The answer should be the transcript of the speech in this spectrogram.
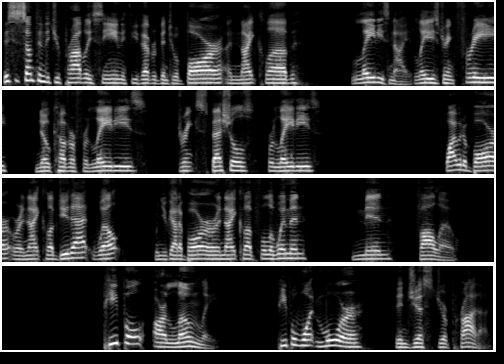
This is something that you've probably seen if you've ever been to a bar, a nightclub, ladies' night. Ladies drink free, no cover for ladies, drink specials for ladies. Why would a bar or a nightclub do that? Well, when you've got a bar or a nightclub full of women, men follow. People are lonely people want more than just your product.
